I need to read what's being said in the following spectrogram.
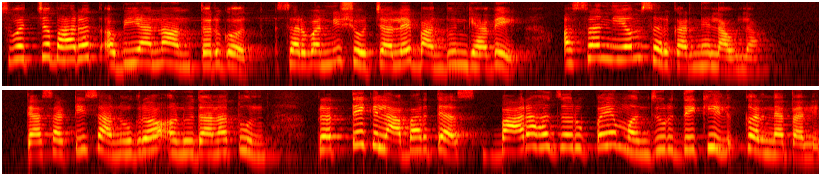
स्वच्छ भारत अभियानाअंतर्गत सर्वांनी शौचालय बांधून घ्यावे असा नियम सरकारने लावला. त्यासाठी सानुग्रह अनुदानातून प्रत्येक लाभार्थ्यास बारा हजार रुपये मंजूर देखील करण्यात आले.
